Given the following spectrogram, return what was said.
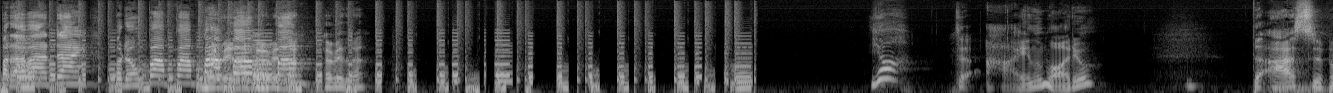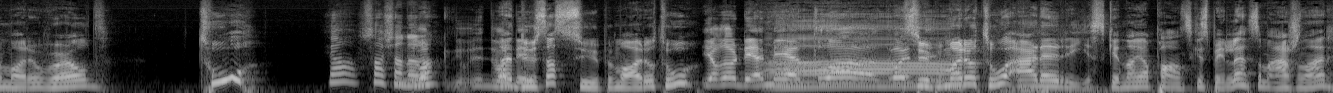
Hør videre. Hør videre. Ja! Det er jo noe Mario. Det er Super Mario World 2! Ja, sa ikke han Det det, var, da? det Nei, det. du sa Super Mario 2. Ja, det var det jeg mente, da! Det var Super Mario 2 er det risken av japanske spillet som er sånn her.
